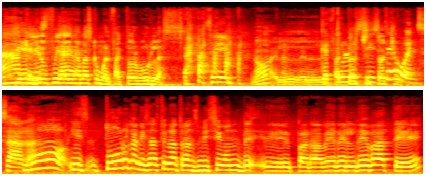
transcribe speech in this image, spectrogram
Ah, que yo está? fui ahí nada más como el factor burlas. Sí. ¿No? El, el ¿Que tú factor lo hiciste chistocho. o en Saga? No, y tú organizaste una transmisión de, eh, para ver el debate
